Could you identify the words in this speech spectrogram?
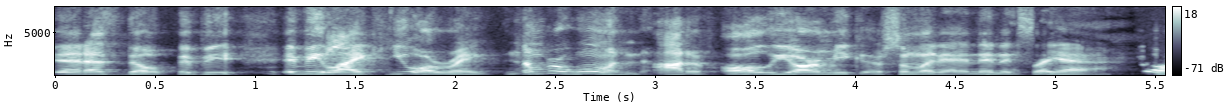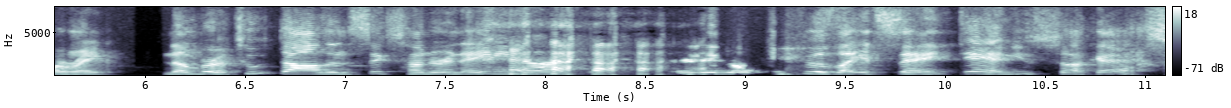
Yeah, that's dope. It'd be it'd be like you are ranked number one out of all the Armika or something like that, and then it's like yeah. you are ranked number of 2,689. and then he feels like it's saying, damn, you suck ass.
